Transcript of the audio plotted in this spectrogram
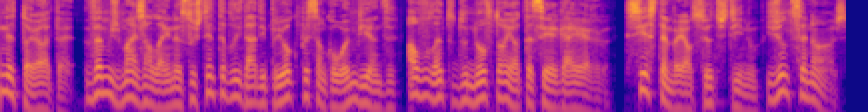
Na Toyota, vamos mais além na sustentabilidade e preocupação com o ambiente ao volante do novo Toyota CHR. Se esse também é o seu destino, junte-se a nós.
